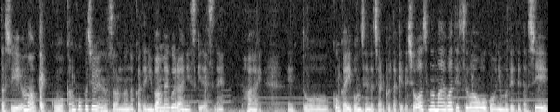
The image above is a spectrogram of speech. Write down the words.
私今結構韓国女優さんの中で2番目ぐらいに好きですね。はい。えっと今回イボン・センダ・チャルプタケでしょ。その前は「鉄腕黄金」にも出てたし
